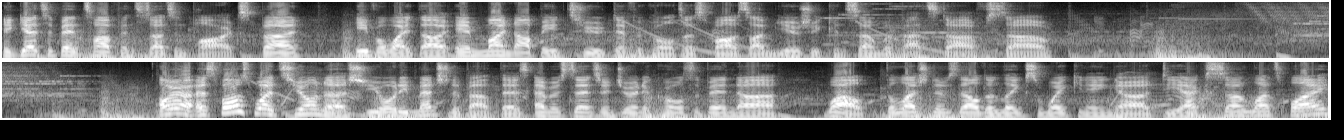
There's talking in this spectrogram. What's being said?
it gets a bit tough in certain parts, but Either way though, it might not be too difficult as far as I'm usually concerned with that stuff, so... Oh yeah, as far as Wetiona, she already mentioned about this ever since and during the course of in, uh, well, The Legend of Zelda Link's Awakening uh, DX uh, Let's Play.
